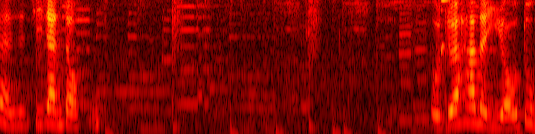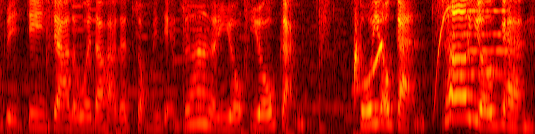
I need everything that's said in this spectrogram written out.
再是鸡蛋豆腐，我觉得它的油度比第一家的味道还要再重一点，就是它那个油油感。多油感，超油感。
